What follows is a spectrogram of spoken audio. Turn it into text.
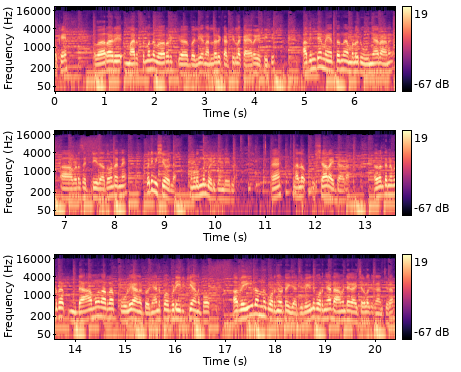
ഓക്കെ വേറെ ഒരു മരത്തുമെന്ന് വേറൊരു വലിയ നല്ലൊരു കട്ടിയുള്ള കയറ് കെട്ടിയിട്ട് അതിന്റെ മേത്തുനിന്ന് നമ്മളൊരു ഊഞ്ഞാലാണ് അവിടെ സെറ്റ് ചെയ്തത്. അതുകൊണ്ട് തന്നെ ഒരു വിഷയമില്ല നമ്മളൊന്നും പേടിക്കേണ്ടിയില്ല ഏ നല്ല ഉഷാറായിട്ടാണ് അതുപോലെ തന്നെ ഇവിടുത്തെ ഡാം എന്ന് പറഞ്ഞാൽ പൊളിയാണ് കേട്ടോ ഞാനിപ്പോൾ ഇവിടെ ഇരിക്കുകയാണ്. ഇപ്പോൾ ആ വെയിലൊന്ന് കുറഞ്ഞോട്ടെ വിചാരിച്ചു. വെയിൽ കുറഞ്ഞാൽ ഡാമിന്റെ കാഴ്ചകളൊക്കെ കാണിച്ചു തരാം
